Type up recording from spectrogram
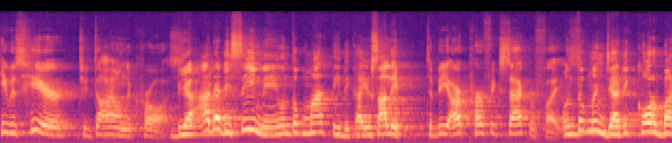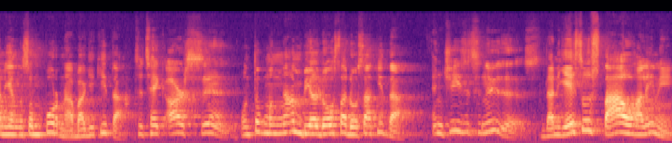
He was here to die on the cross, Dia ada di sini untuk mati di kayu salib, to be our perfect sacrifice, untuk menjadi korban yang sempurna bagi kita, to take our sin. untuk mengambil dosa-dosa kita. And Jesus knew this. Dan Yesus tahu hal ini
